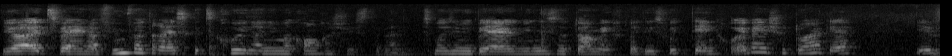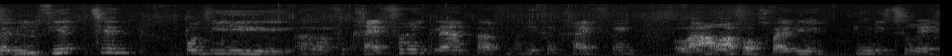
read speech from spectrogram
ja, jetzt wäre ich noch 35, jetzt kann ich noch nicht mehr Krankenschwester werden. Jetzt muss ich mich beeilen, wenn ich es noch da möchte. Weil das wollte ich eigentlich alle schon da, gell? Ich habe Mhm. mit 14 habe ich äh, Verkäuferin gelernt, Parfümerieverkäuferin. Aber auch einfach, weil ich noch nicht so recht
